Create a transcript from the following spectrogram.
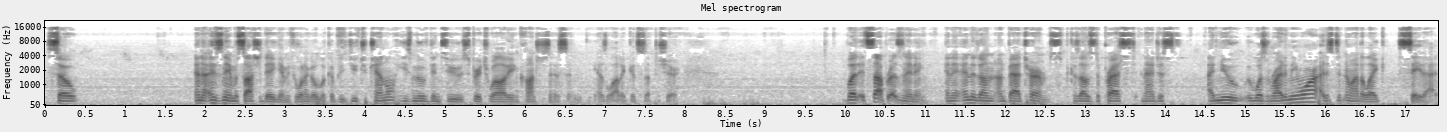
So and uh, his name was Sasha Daygame. If you want to go look up his YouTube channel, he's moved into spirituality and consciousness, and he has a lot of good stuff to share. But it stopped resonating, and it ended on, on bad terms because I was depressed, and I just I knew it wasn't right anymore. I just didn't know how to like say that,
